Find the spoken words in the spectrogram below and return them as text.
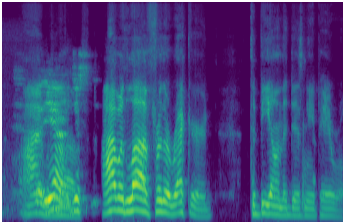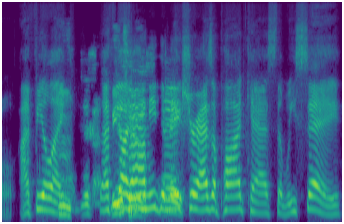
I But yeah, love, just I would love for the record to be on the Disney payroll. I feel like uh, just I feel like we need to make sure as a podcast that we say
